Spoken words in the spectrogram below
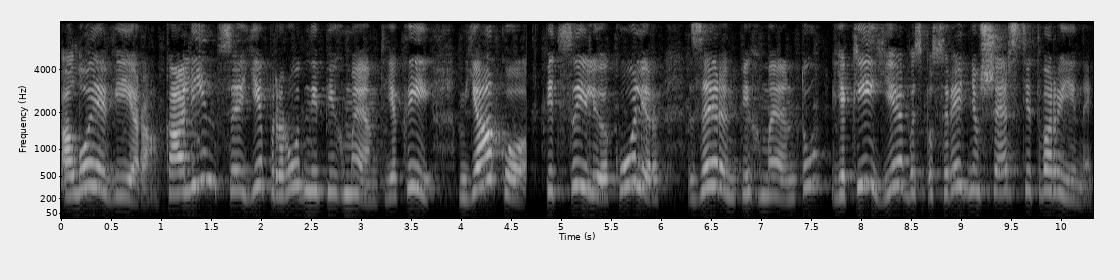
алоє вера. Каалін це є природний пігмент, який м'яко підсилює колір зерен пігменту, який є безпосередньо в шерсті тварини.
